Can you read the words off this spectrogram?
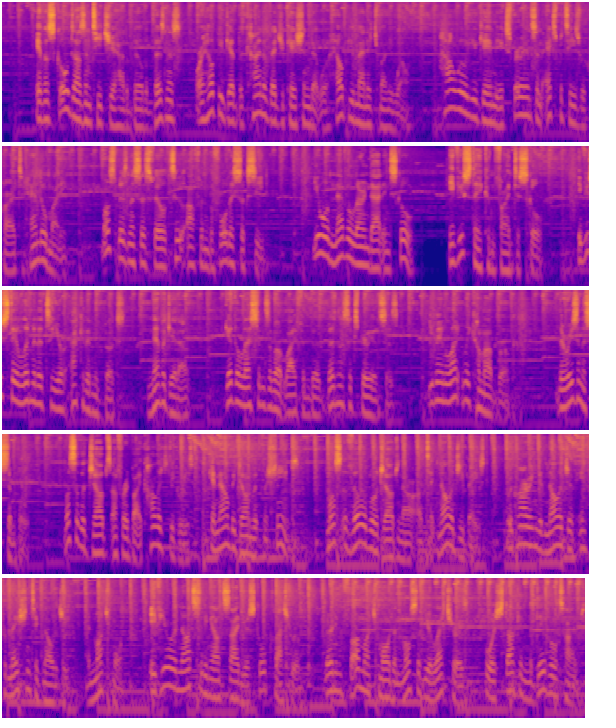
If a school doesn't teach you how to build a business or help you get the kind of education that will help you manage money well, how will you gain the experience and expertise required to handle money? Most businesses fail too often before they succeed. You will never learn that in school. If you stay confined to school, if you stay limited to your academic books, never get out, get the lessons about life and build business experiences, you may likely come out broke. The reason is simple. Most of the jobs offered by college degrees can now be done with machines. Most available jobs now are technology-based, requiring the knowledge of information technology and much more. If you are not sitting outside your school classroom, learning far much more than most of your lecturers who are stuck in medieval times,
